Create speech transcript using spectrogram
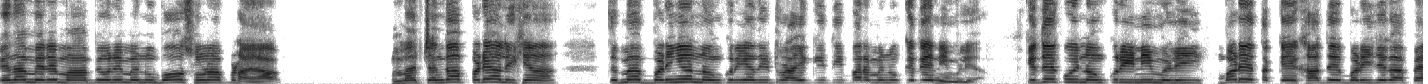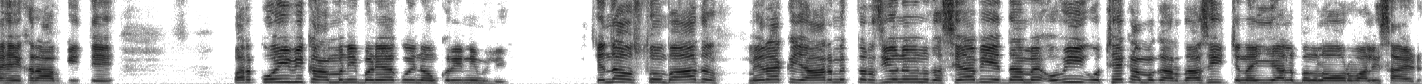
ਕਹਿੰਦਾ ਮੇਰੇ ਮਾਪਿਓ ਨੇ ਮੈਨੂੰ ਬਹੁਤ ਸੋਹਣਾ ਪੜਾਇਆ ਮੈਂ ਚੰਗਾ ਪੜਿਆ ਲਿਖਿਆ ਤੇ ਮੈਂ ਬੜੀਆਂ ਨੌਕਰੀਆਂ ਦੀ ਟਰਾਈ ਕੀਤੀ, ਪਰ ਮੈਨੂੰ ਕਿਤੇ ਨਹੀਂ ਮਿਲਿਆ। ਕਿਤੇ ਕੋਈ ਨੌਕਰੀ ਨਹੀਂ ਮਿਲੀ, ਬੜੇ ਧੱਕੇ ਖਾਦੇ ਬੜੀ ਜਗ੍ਹਾ ਪੈਸੇ ਖਰਾਬ ਕੀਤੇ, ਪਰ ਕੋਈ ਵੀ ਕੰਮ ਨਹੀਂ ਬਣਿਆ, ਕੋਈ ਨੌਕਰੀ ਨਹੀਂ ਮਿਲੀ। ਕਹਿੰਦਾ ਉਸ ਤੋਂ ਬਾਅਦ ਮੇਰਾ ਇੱਕ ਯਾਰ ਮਿੱਤਰ ਸੀ, ਉਹਨੇ ਮੈਨੂੰ ਦੱਸਿਆ ਵੀ ਇਦਾਂ ਮੈਂ, ਉਹ ਵੀ ਉੱਥੇ ਕੰਮ ਕਰਦਾ ਸੀ, ਚੇਨਈ ਵਾਲ, ਬੰਗਲੌਰ ਵਾਲੀ ਸਾਈਡ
